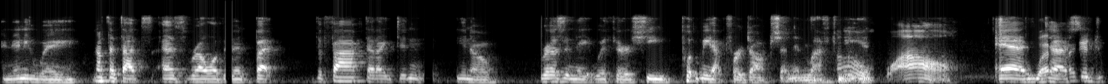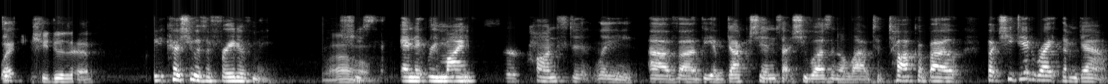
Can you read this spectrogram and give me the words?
in any way. Not that that's as relevant, but the fact that I didn't, you know, resonate with her, she put me up for adoption and left me. Oh, wow. And Why, uh, why she did, why did- did she do that? because she was afraid of me. Wow. She's, and it reminds her constantly of uh, the abductions that she wasn't allowed to talk about, but she did write them down.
